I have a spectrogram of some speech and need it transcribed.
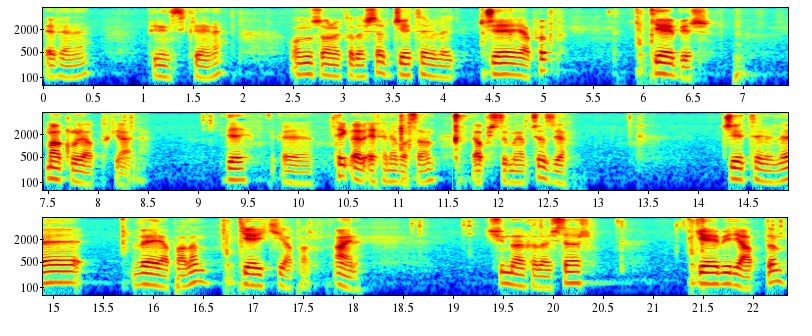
Fn'e print screen'e. Ondan sonra arkadaşlar CTRL C yapıp G1 makro yaptık yani. Bir de e, tekrar Fn'e basalım. Yapıştırma yapacağız ya. CTRL V yapalım. G2 yapalım. Aynen. Şimdi arkadaşlar G1 yaptım.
